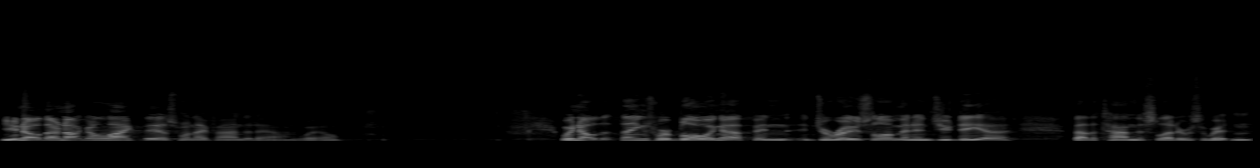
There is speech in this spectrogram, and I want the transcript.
You know, they're not going to like this when they find it out. Well, we know that things were blowing up in Jerusalem and in Judea by the time this letter was written.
